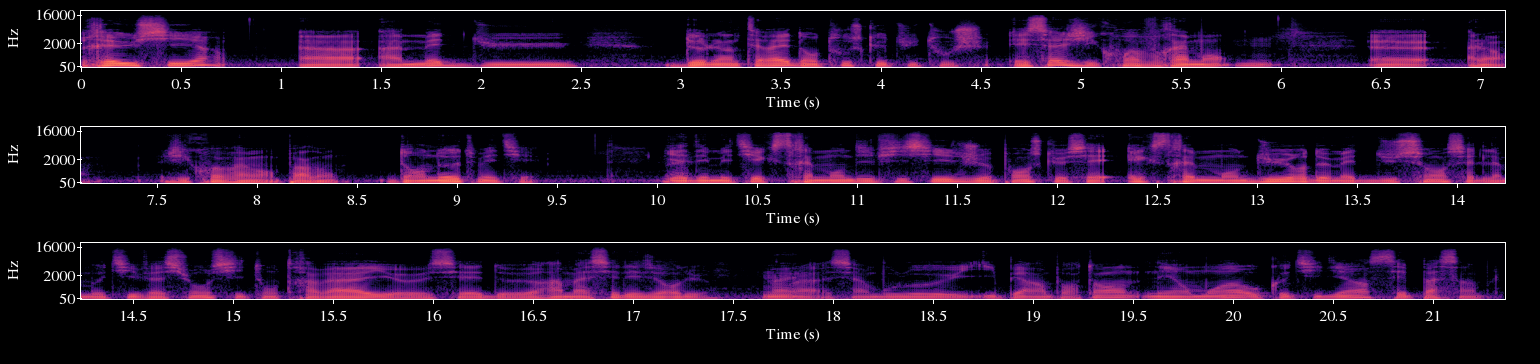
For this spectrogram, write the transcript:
réussir à, à mettre du, de l'intérêt dans tout ce que tu touches. Et ça, j'y crois vraiment. Mm. Euh, alors, j'y crois vraiment, pardon, dans notre métier. Il y a des métiers extrêmement difficiles. Je pense que c'est extrêmement dur de mettre du sens et de la motivation si ton travail, euh, c'est de ramasser les ordures. Ouais. Voilà, c'est un boulot hyper important. Néanmoins, au quotidien, c'est pas simple.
